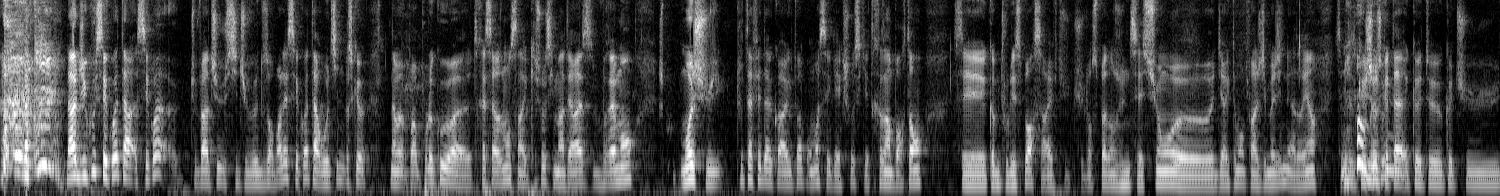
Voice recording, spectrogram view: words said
non, du coup, c'est quoi ta, c'est quoi, tu vas, tu, si tu veux nous en parler, c'est quoi ta routine? Parce que, non, pour le coup, euh, très sérieusement, c'est quelque chose qui m'intéresse vraiment. Je- moi, je suis tout à fait d'accord avec toi. Pour moi, c'est quelque chose qui est très important. C'est comme tous les sports, ça arrive, tu, tu lances pas dans une session euh, directement. Enfin, j'imagine, Adrien, c'est peut-être quelque chose que, oui. que, te- que tu,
